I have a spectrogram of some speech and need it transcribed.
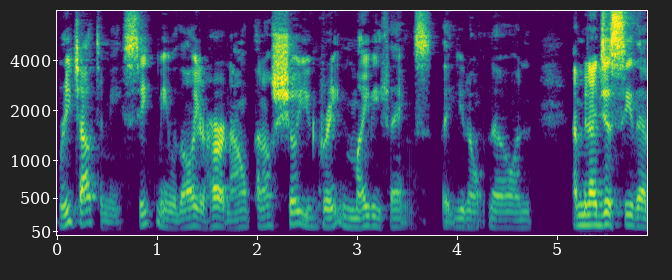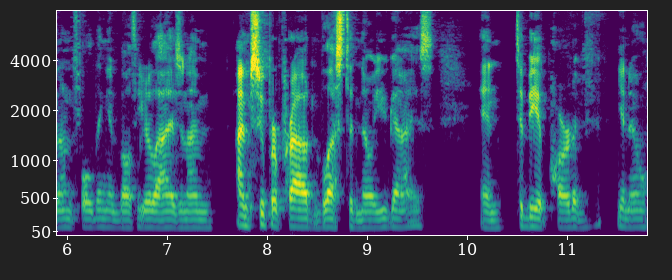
reach out to me, seek me with all your heart, and I'll, and I'll show you great and mighty things that you don't know. And I mean, I just see that unfolding in both of your lives, and I'm I'm super proud and blessed to know you guys and to be a part of you know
